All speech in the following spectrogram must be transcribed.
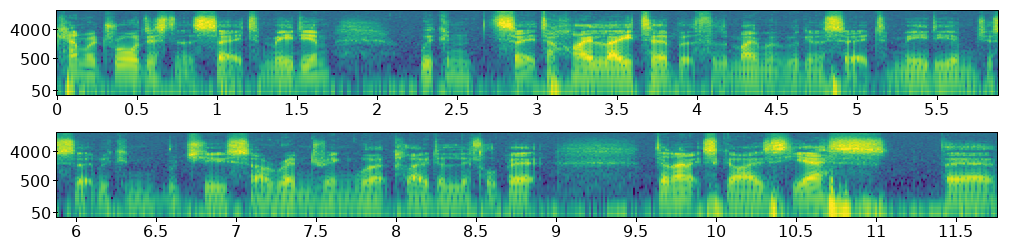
Camera draw distance, set it to medium. We can set it to high later, but for the moment we're going to set it to medium just so that we can reduce our rendering workload a little bit. Dynamic skies, yes, they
